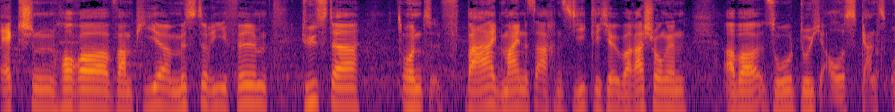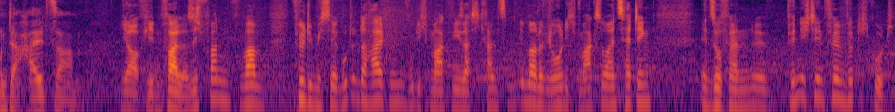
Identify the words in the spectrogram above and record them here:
Action, Horror, Vampir, Mystery-Film, düster, und bar meines Erachtens jeglicher Überraschungen, aber so durchaus ganz unterhaltsam. Ja, auf jeden Fall. Also ich fand, war, fühlte mich sehr gut unterhalten. Gut, ich mag, wie gesagt, ich kann es immer nur wiederholen, ich mag so ein Setting. Insofern äh, finde ich den Film wirklich gut.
